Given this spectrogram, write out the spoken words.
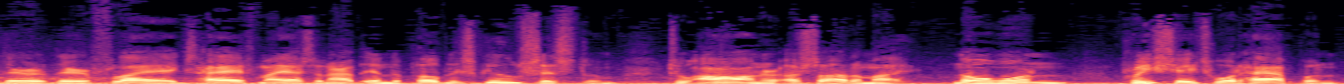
their, their flags half-mast in, our, in the public school system to honor a sodomite. No one appreciates what happened,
